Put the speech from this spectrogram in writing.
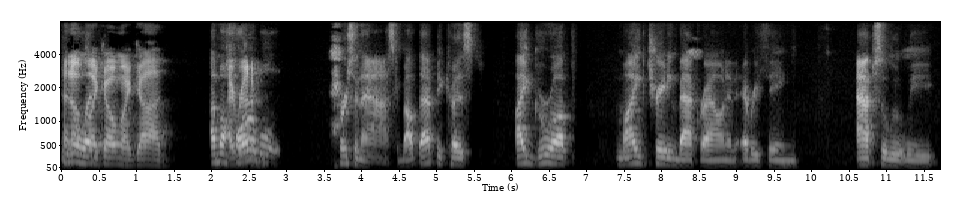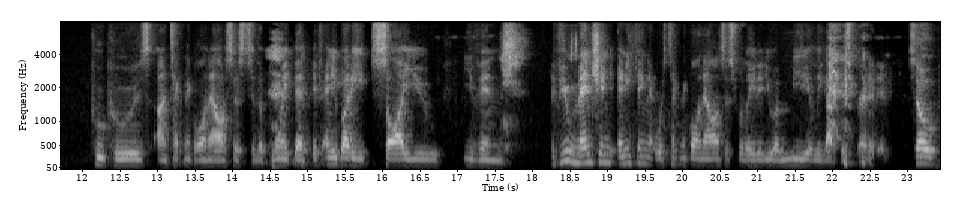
and I'm like, oh my god. I'm a horrible person to ask about that because I grew up, my trading background and everything, absolutely poo poos on technical analysis to the point that if anybody saw you even if you mentioned anything that was technical analysis related, you immediately got discredited. so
